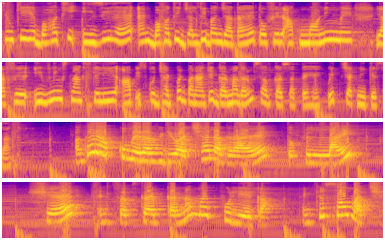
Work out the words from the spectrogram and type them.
क्योंकि ये बहुत ही इजी है एंड बहुत ही जल्दी बन जाता है तो फिर आप मॉर्निंग में या फिर इवनिंग स्नैक्स के लिए आप इसको झटपट बना के गर्मा गर्म सर्व कर सकते हैं विथ चटनी के साथ। अगर आपको मेरा वीडियो अच्छा लग रहा है तो फिर लाइक शेयर एंड सब्सक्राइब करना मत भूलिएगा। थैंक यू सो मच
